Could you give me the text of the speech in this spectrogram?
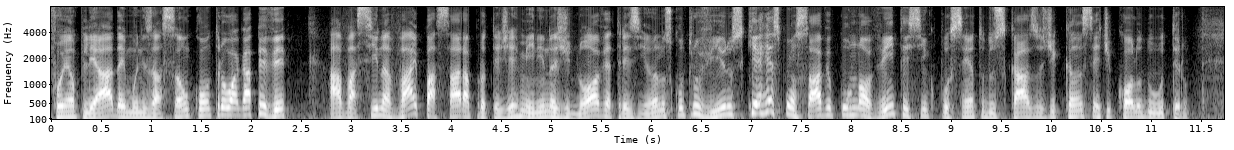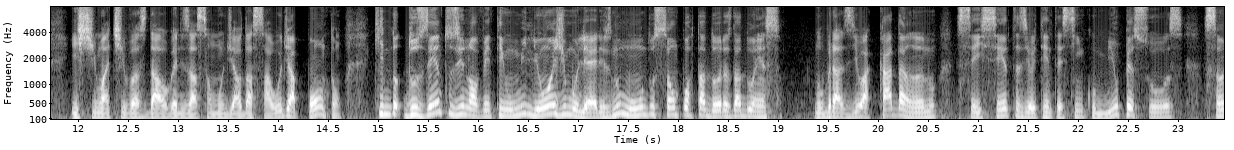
Foi ampliada a imunização contra o HPV. A vacina vai passar a proteger meninas de 9 a 13 anos contra o vírus, que é responsável por 95% dos casos de câncer de colo do útero. Estimativas da Organização Mundial da Saúde apontam que 291 milhões de mulheres no mundo são portadoras da doença. No Brasil, a cada ano, 685 mil pessoas são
